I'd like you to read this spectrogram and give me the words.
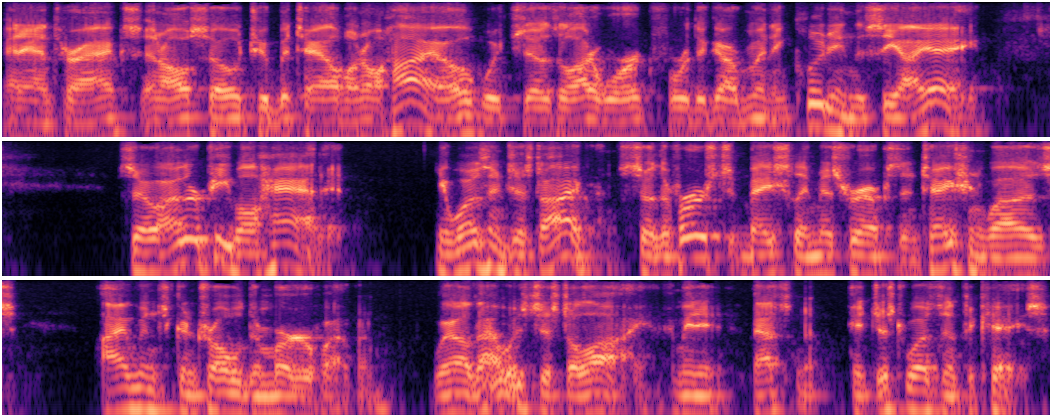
and anthrax, and also to Battelle in Ohio, which does a lot of work for the government, including the CIA. So other people had it. It wasn't just Ivan. So the first basically misrepresentation was Ivins controlled the murder weapon. Well, that was just a lie. I mean, it, that's it just wasn't the case.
